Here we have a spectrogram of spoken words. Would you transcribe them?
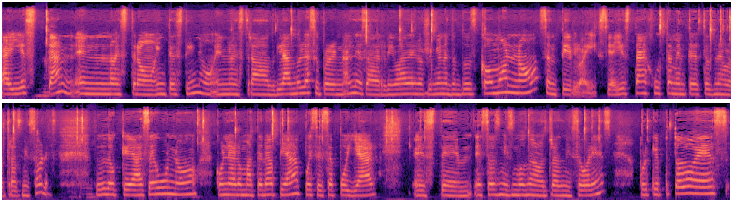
ahí están en nuestro intestino, en nuestras glándulas suprarrenales, arriba de los riñones. Entonces, ¿cómo no sentirlo ahí? Si ahí están justamente estos neurotransmisores. Entonces, lo que hace uno con la aromaterapia, pues es apoyar este, estos mismos neurotransmisores, porque todo es,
